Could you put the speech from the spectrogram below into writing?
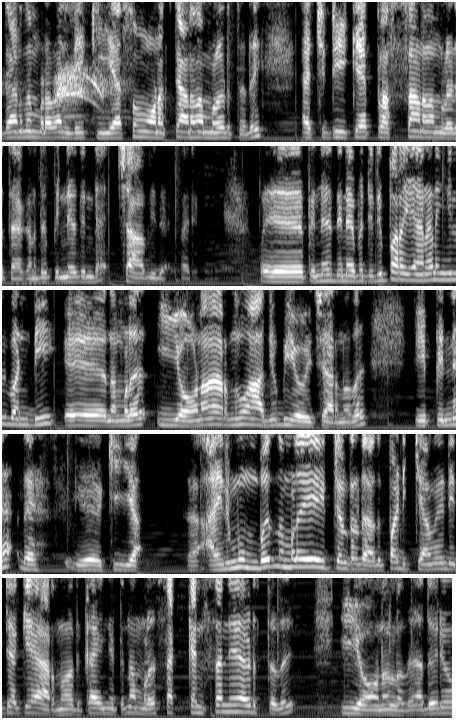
ഇതാണ് നമ്മുടെ വണ്ടി. കിയ സോണറ്റ് ആണ് നമ്മൾ എടുത്തത് എച്ച് ടി കെ പ്ലസ് ആണ് നമ്മൾ എടുത്തേക്കണത് പിന്നെ ഇതിന്റെ ചാവിത കാര്യം. പിന്നെ ഇതിനെ പറ്റിയിട്ട് പറയാനാണെങ്കിൽ വണ്ടി നമ്മൾ ഇയോണായിരുന്നു ആദ്യം ഉപയോഗിച്ചായിരുന്നത്. ഈ പിന്നെ ഏർ കിയ. അതിന് മുമ്പ് നമ്മൾ എയ്റ്റ് ഹൺഡ്രഡ് അത് പഠിക്കാൻ വേണ്ടിയിട്ടൊക്കെ ആയിരുന്നു അത് കഴിഞ്ഞിട്ട് നമ്മൾ സെക്കൻഡ്സ് തന്നെ എടുത്തത് ഇയോൺ ഉള്ളത് അതൊരു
